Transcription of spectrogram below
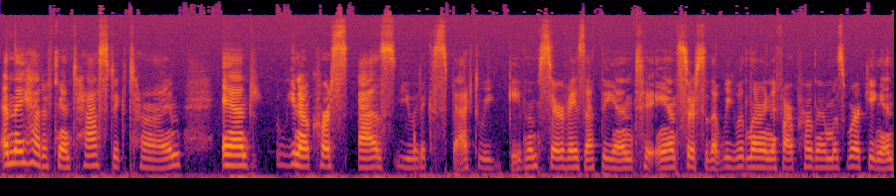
and they had a fantastic time. And, you know, of course, as you would expect, we gave them surveys at the end to answer so that we would learn if our program was working. And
